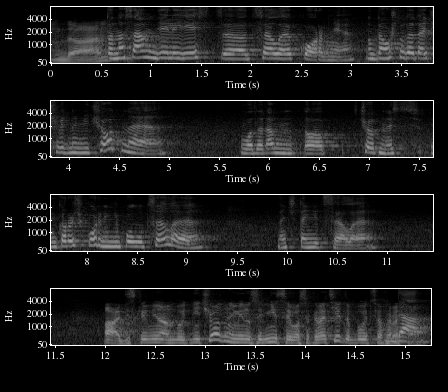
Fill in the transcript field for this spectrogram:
Да. то на самом деле есть э, целые корни. Ну, потому что вот это, очевидно, нечетное. Вот, а там э, четность... Ну, короче, корни не полуцелые, значит, они целые. А, дискриминант будет нечетный, минус единица его сократит, и будет все хорошо. Да.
